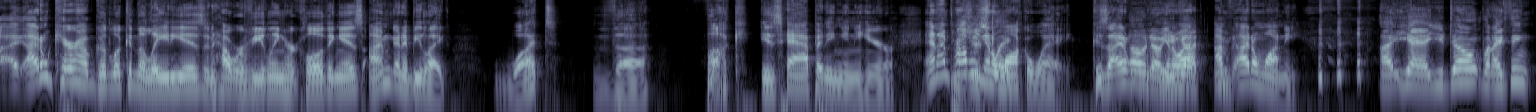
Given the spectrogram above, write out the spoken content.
I, I don't care how good looking the lady is and how revealing her clothing is. I'm gonna be like, what the fuck is happening in here? And I'm probably just gonna walk away because I don't. Oh, no, you, you know what? I'm. I don't want any. Uh, yeah, you don't, but I think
